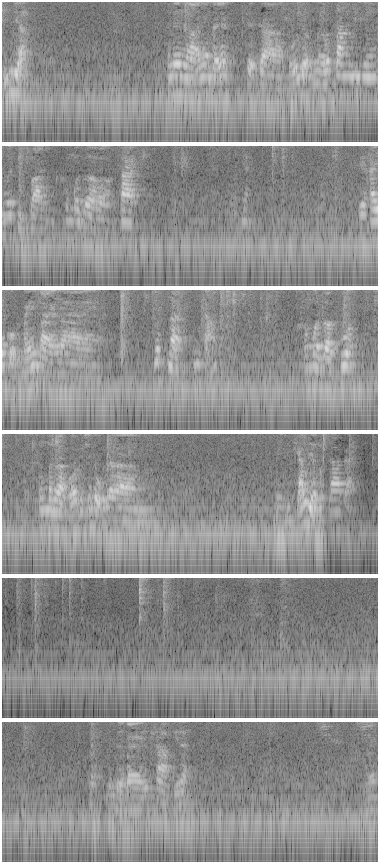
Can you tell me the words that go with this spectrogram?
9 điểm. Cho nên là anh em thấy kể cả số lượng người có tăng đi nữa thì bài không bao giờ sai cái hay của máy bài là lúc nào cũng thắng. Không bao giờ thua. Không bao giờ có cái chế độ là mình bị kéo điểm người ta cả. Đây, mình để bài xa cái này. Đấy.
